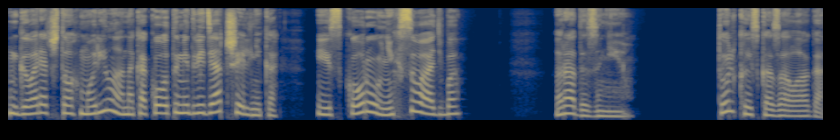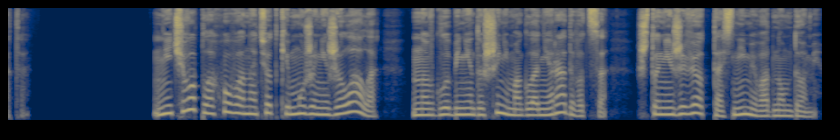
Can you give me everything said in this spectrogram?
Говорят, что охмурила она какого-то медведя-отшельника, и скоро у них свадьба». Рада за нее. Только и сказала Агата. Ничего плохого она тетке мужа не желала, но в глубине души не могла не радоваться, что не живет та с ними в одном доме.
